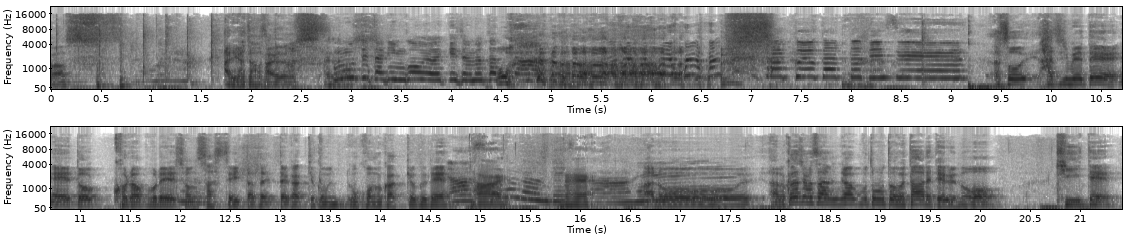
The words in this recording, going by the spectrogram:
ます。ありがとうございまありがとうございます。思ってたリンゴ追い分けじゃなかった。かっこよかったです。そう始めて、えーと、コラボレーションさせていただいた楽曲もこの楽曲で、あそうなんですか、ね、あのー、あの川島さんがもともと歌われてるのを聞いて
